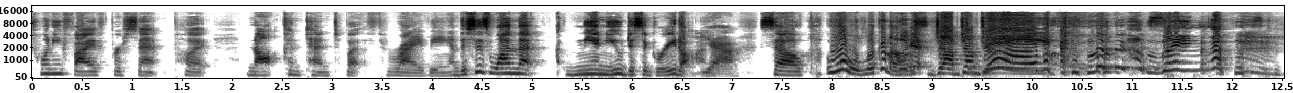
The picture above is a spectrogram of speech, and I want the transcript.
25% put not content but thriving. And this is one that me and you disagreed on. Yeah. So, ooh, look at us. Look at- job, job, job. Zing.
